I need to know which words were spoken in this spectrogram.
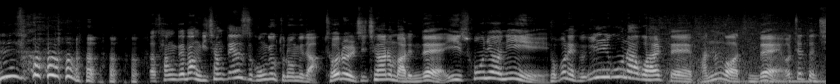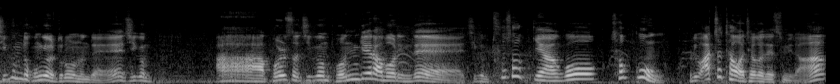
음. 자, 상대방 니창 댄스 공격 들어옵니다. 저를 지칭하는 말인데 이 소년이 저번에 그 1군하고 할 때 받는 것 같은데 어쨌든 지금도 공격을 들어오는데 지금 아 벌써 지금 번개 라벌인데 지금 투석기하고 석궁 그리고 아차타워 제거됐습니다.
